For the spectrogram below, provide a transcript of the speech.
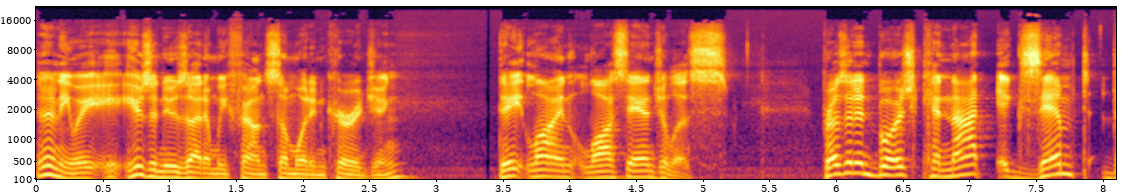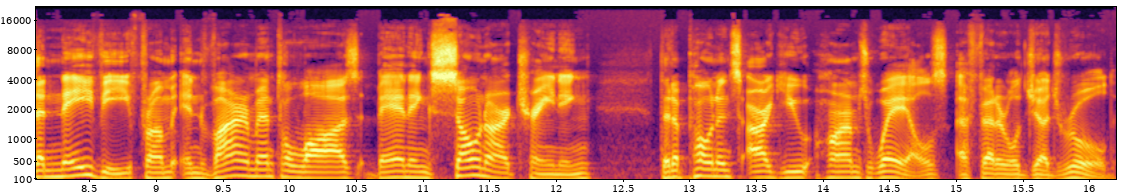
And anyway, here's a news item we found somewhat encouraging. Dateline Los Angeles. President Bush cannot exempt the Navy from environmental laws banning sonar training that opponents argue harms whales, a federal judge ruled.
